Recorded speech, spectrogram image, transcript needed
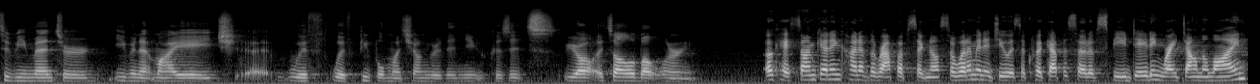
to be mentored, even at my age, uh, with with people much younger than you, because it's you're all, it's all about learning. Okay, so I'm getting kind of the wrap-up signal. So what I'm going to do is a quick episode of speed dating right down the line.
